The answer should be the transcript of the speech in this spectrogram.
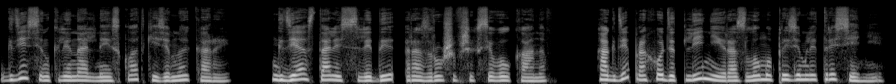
где синклинальные складки земной коры, где остались следы разрушившихся вулканов, а где проходят линии разлома при землетрясении.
